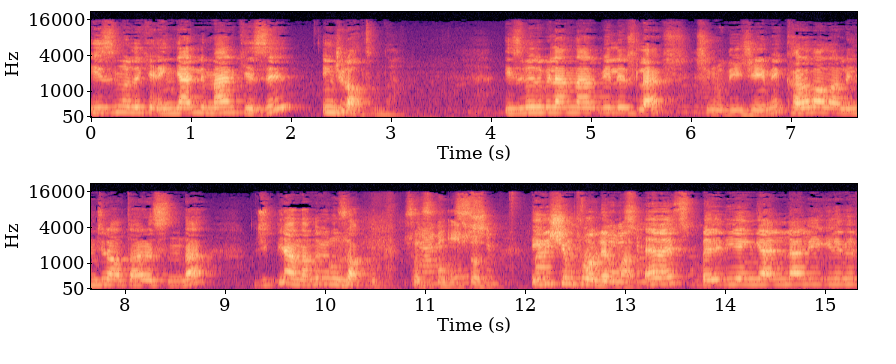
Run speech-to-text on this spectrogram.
İzmir'deki engelli merkezi incir altında. İzmir'i bilenler bilirler şimdi bu diyeceğimi. Karabağlar'la İnciraltı arasında ciddi anlamda bir uzaklık söz Yani konusu. erişim. Erişim problemi var. erişim Evet, belediye engellilerle ilgili bir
